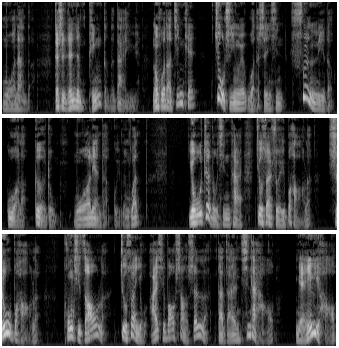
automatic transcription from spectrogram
磨难的，这是人人平等的待遇。能活到今天，就是因为我的身心顺利的过了各种磨练的鬼门关。有这种心态，就算水不好了，食物不好了，空气糟了，就算有癌细胞上身了，但咱心态好，免疫力好，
